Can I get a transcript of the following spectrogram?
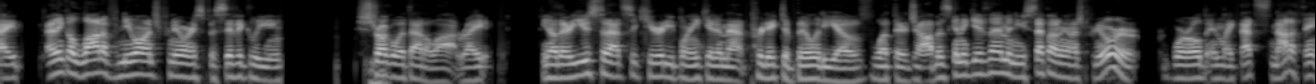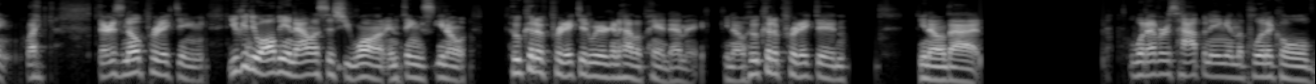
I I think a lot of new entrepreneurs specifically mm-hmm. struggle with that a lot, right? You know, they're used to that security blanket and that predictability of what their job is going to give them. And you step out the entrepreneur world and like that's not a thing. Like there's no predicting. You can do all the analysis you want and things, you know, who could have predicted we were going to have a pandemic? You know, who could have predicted, you know, that whatever's happening in the political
